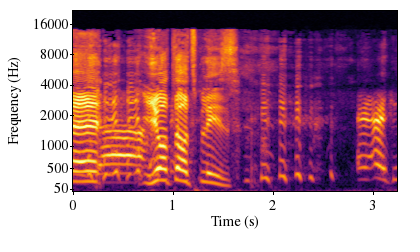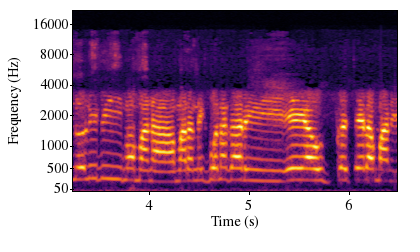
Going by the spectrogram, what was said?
Uh, your thoughts, please. Eh, sinolibima mana mara nikubona kari eh awuqetela mani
